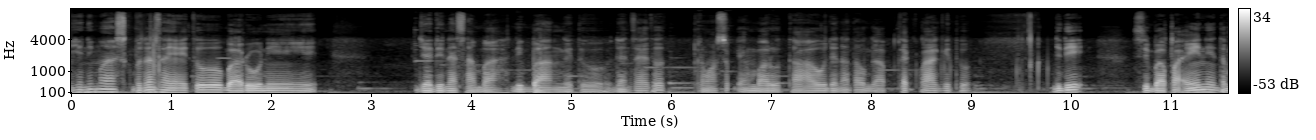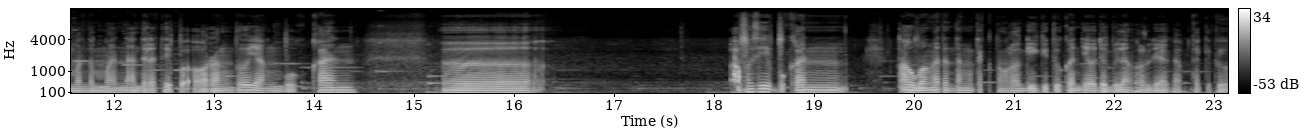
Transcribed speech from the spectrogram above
iya nih mas. Kebetulan saya itu baru nih jadi nasabah di bank gitu. Dan saya tuh termasuk yang baru tahu dan atau gaptek lah gitu. Jadi si bapak ini teman-teman adalah tipe orang tuh yang bukan uh, apa sih bukan tahu banget tentang teknologi gitu kan. Dia udah bilang kalau dia gaptek itu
